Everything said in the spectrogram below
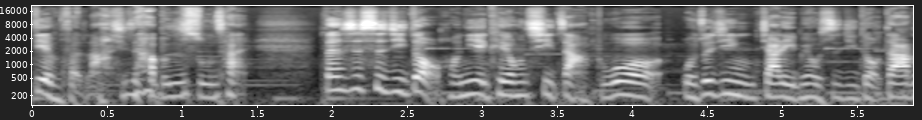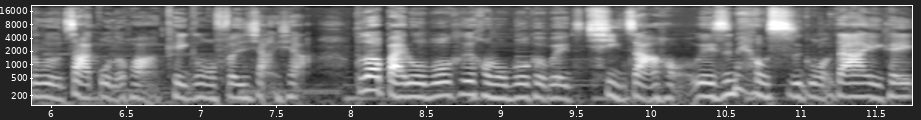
淀粉啦，其实它不是蔬菜。但是四季豆你也可以用气炸，不过我最近家里没有四季豆，大家如果有炸过的话，可以跟我分享一下。不知道白萝卜跟红萝卜可不可以气炸哈？我也是没有试过，大家也可以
